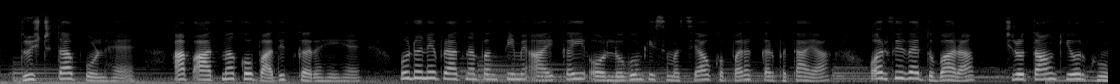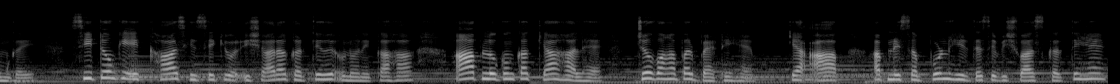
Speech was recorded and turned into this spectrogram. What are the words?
दुष्टतापूर्ण है। आप आत्मा को बाधित कर रहे हैं। उन्होंने प्रार्थना पंक्ति में आए कई और लोगों की समस्याओं को परख कर बताया और फिर वह दोबारा श्रोताओं की ओर घूम गए। सीटों के एक खास हिस्से की ओर इशारा करते हुए उन्होंने कहा, आप लोगों का क्या हाल है जो वहाँ पर बैठे हैं? क्या आप अपने संपूर्ण हृदय से विश्वास करते हैं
